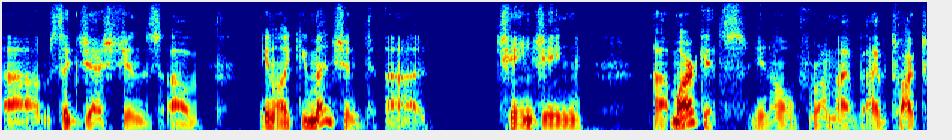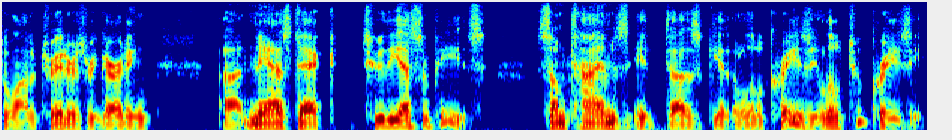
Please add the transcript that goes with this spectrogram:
uh, suggestions of, you know, like you mentioned, uh, changing uh, markets. You know, from I've I've talked to a lot of traders regarding uh, Nasdaq to the S and P's. Sometimes it does get a little crazy, a little too crazy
